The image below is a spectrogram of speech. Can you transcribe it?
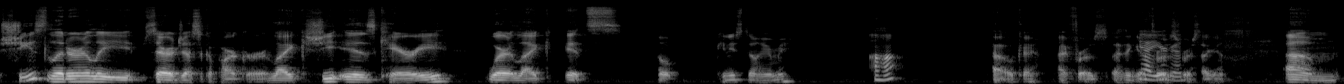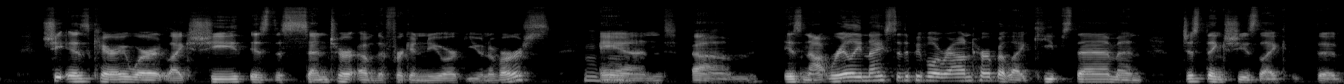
She's literally Sarah Jessica Parker. Like she is Carrie, where like it's. Oh, can you still hear me? Uh huh. Oh, okay. I froze. I think Yeah, I froze for a second. Um, she is Carrie, where like she is the center of the freaking New York universe, Mm-hmm. and um, is not really nice to the people around her, but like keeps them and just thinks she's like the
